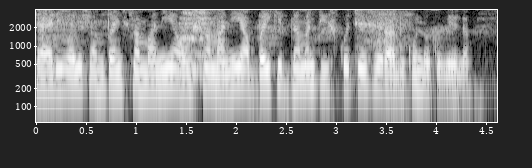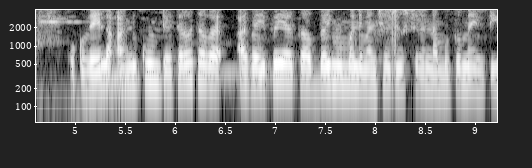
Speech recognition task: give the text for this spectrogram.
డాడీ వాళ్ళు సంపాదించిన మనీ అవసరం అని అబ్బాయికి ఇద్దామని తీసుకొచ్చేసారు అనుకోండి ఒకవేళ. ఒకవేళ అనుకుంటే తర్వాత అవి అవి అయిపోయాక అబ్బాయి మిమ్మల్ని మంచిగా చూస్తారని నమ్మకం ఏంటి?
